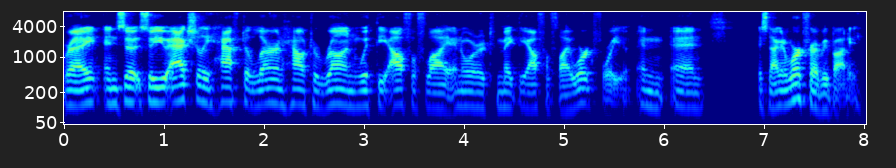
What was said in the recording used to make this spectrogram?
right? And so so you actually have to learn how to run with the alpha fly in order to make the alpha fly work for you. And and it's not going to work for everybody.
